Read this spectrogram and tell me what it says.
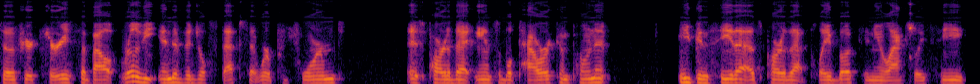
So if you're curious about really the individual steps that were performed as part of that Ansible Tower component, you can see that as part of that playbook and you'll actually see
